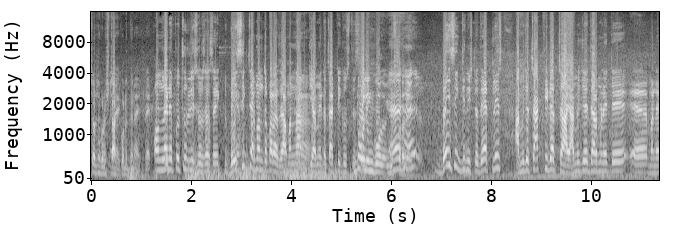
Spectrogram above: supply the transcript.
চর্চা করে স্টার্ট করে দেন। অনলাইনে প্রচুর রিসোর্স আছে একটু বেসিক জার্মান তো পারা যায় আমার নাম হ্যাঁ। কি আমি এটা চাকরি খুঁজতেছি। Duolingo use বেসিক জিনিসটা যে অ্যাটলিস্ট আমি যে চাকরিটা চাই আমি যে জার্মানিতে মানে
